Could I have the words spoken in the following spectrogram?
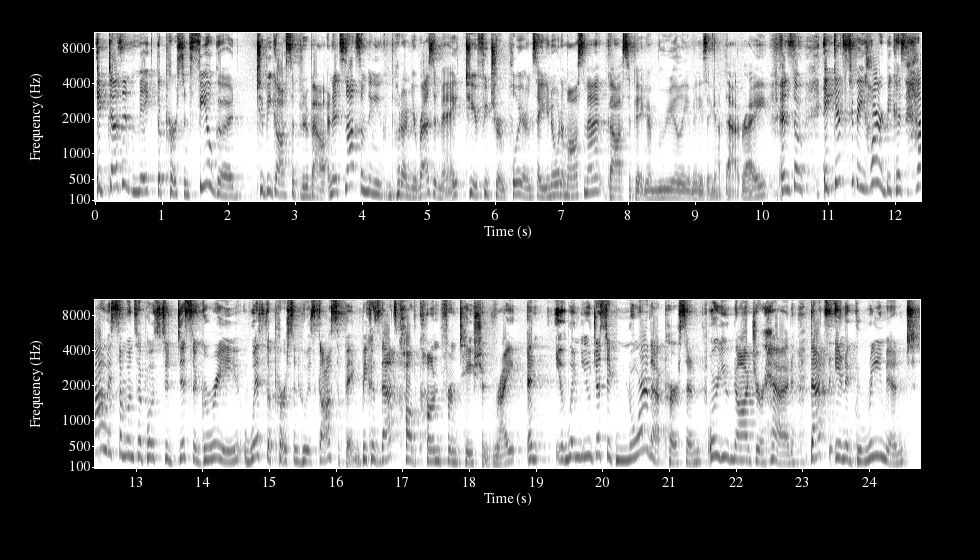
it doesn't make the person feel good to be gossiped about. And it's not something you can put on your resume to your future employer and say, you know what I'm awesome at? Gossiping. I'm really amazing at that, right? And so it gets to be hard because how is someone supposed to disagree with the person who is gossiping? Because that's called confrontation, right? And when you just ignore that person or you nod your head, that's in agreement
